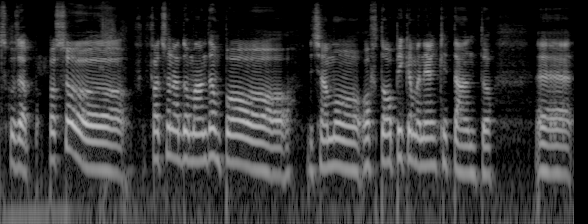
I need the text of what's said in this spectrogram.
Scusa, posso faccio una domanda un po' diciamo off topic, ma neanche tanto. Eh,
